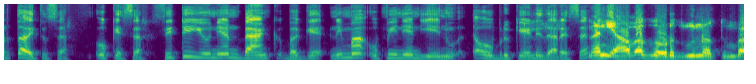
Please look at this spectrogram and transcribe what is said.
ಅರ್ಥ ಆಯ್ತು sir. Okay sir. City Union Bank ಬಗ್ಗೆ ನಿಮ್ಮ ಒಪಿನಿಯನ್ ಏನು ಅಂತ ಒಬ್ರು ಕೇಳಿದ್ದಾರೆ ಸರ್. ನಾನು ಯಾವಾಗ ಹೊಡೆದ್ರು ತುಂಬಾ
